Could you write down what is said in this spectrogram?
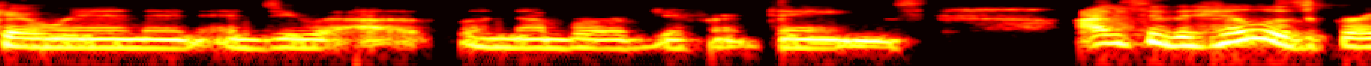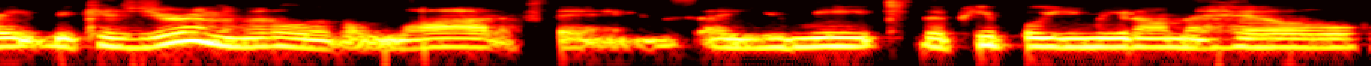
go in and, and do a, a number of different things. Obviously the hill is great because you're in the middle of a lot of things. Uh, you meet the people you meet on the hill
